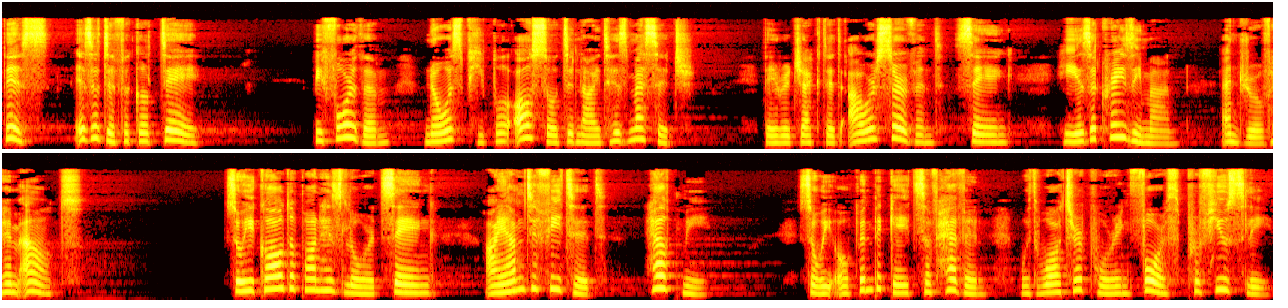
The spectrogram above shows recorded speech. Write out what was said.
This is a difficult day. Before them, Noah's people also denied his message. They rejected our servant, saying, He is a crazy man and drove him out. So he called upon his Lord, saying, I am defeated, help me. So we opened the gates of heaven with water pouring forth profusely,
